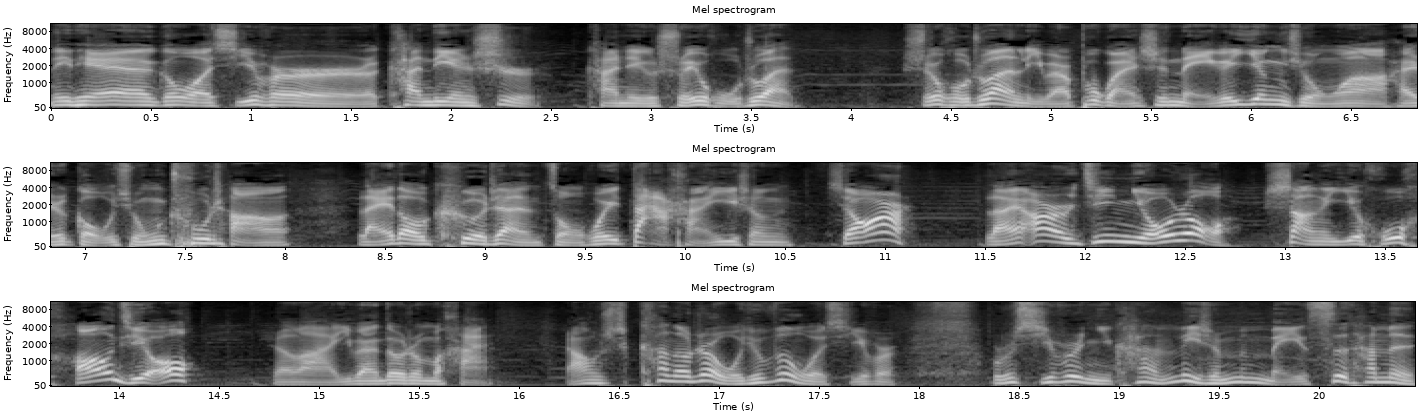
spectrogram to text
那天跟我媳妇儿看电视，看这个《水浒传》。《水浒传》里边，不管是哪个英雄啊，还是狗熊出场，来到客栈，总会大喊一声：“小二，来二斤牛肉，上一壶好酒，是吧？”一般都这么喊。然后看到这儿，我就问我媳妇儿：“我说媳妇儿，你看为什么每次他们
